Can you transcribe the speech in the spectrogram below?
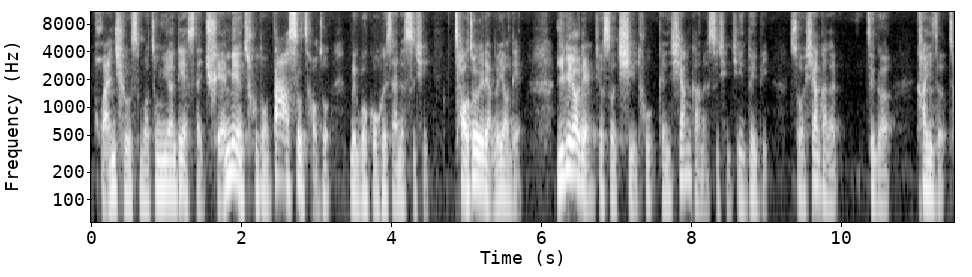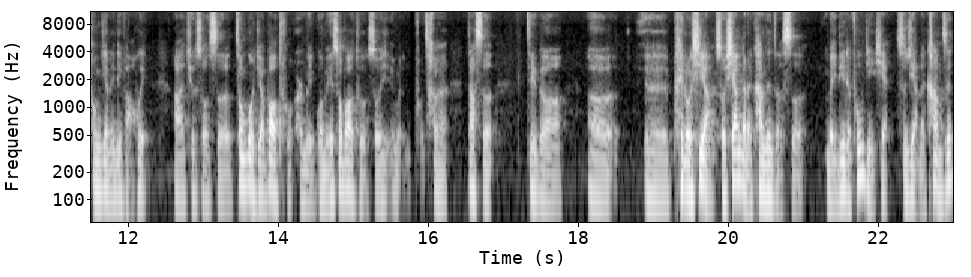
环球时报、中央电视台全面出动，大肆炒作美国国会山的事情。炒作有两个要点，一个要点就是企图跟香港的事情进行对比，说香港的这个抗议者冲进了立法会啊，就说是中共叫暴徒，而美国没说暴徒，所以呃，当时这个呃呃佩洛西啊说香港的抗争者是美丽的风景线，是讲的抗争，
